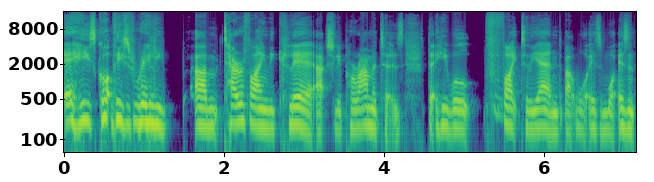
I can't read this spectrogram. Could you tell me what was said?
he's got these really um, terrifyingly clear, actually, parameters that he will fight to the end about what is and what isn't.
